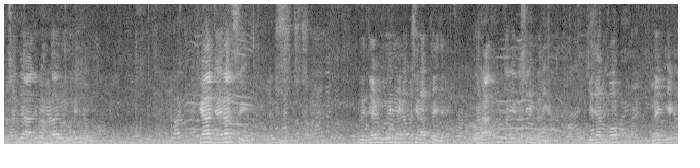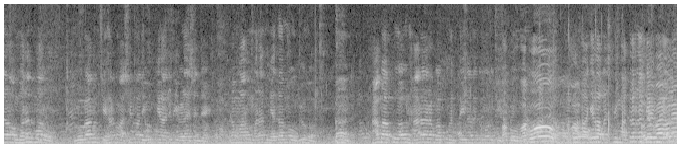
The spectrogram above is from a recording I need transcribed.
હું સંજય, આજની વેળાએ હું બોલી જાઉં. કે આ જયરાજસિંહ. એટલે જય બોલી જાય એના પછી રાત થઈ જાય. રાત કોણ કરીએ કે સિંહ કરીએ? બીજાનું કોમ? નહીં એક દાડો મરદ મારો ગોગાનું ચહેરનો આશીર્વાદ એવું કે હાજરી વેળાએ સંજય. તો મારો મરદ મેદાનમાં ઊભ્યો હો હા બાપુ આવું હારા હારા બાપુ હંતાઈ ના તો મારું ચહેરું બાપુ, બાપુ. બાપુ વસ્તી માતા ના બાયોને.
